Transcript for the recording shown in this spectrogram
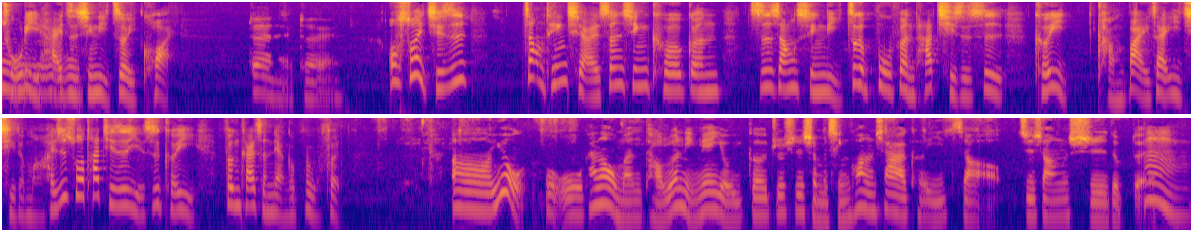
处理孩子心理这一块。对对，哦，所以其实。这样听起来，身心科跟智商心理这个部分，它其实是可以 combine 在一起的吗？还是说它其实也是可以分开成两个部分？呃，因为我我我看到我们讨论里面有一个，就是什么情况下可以找智商师，对不对？嗯，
